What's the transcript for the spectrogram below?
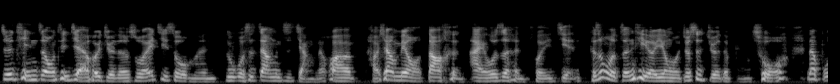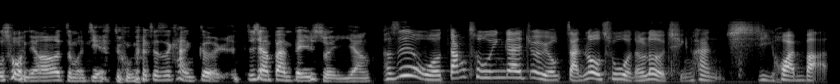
就是听众听起来会觉得说，哎，其实我们如果是这样子讲。的话好像没有到很爱或是很推荐，可是我整体而言我就是觉得不错。那不错你要怎么解读呢？就是看个人，就像半杯水一样。可是我当初应该就有展露出我的热情和喜欢吧？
